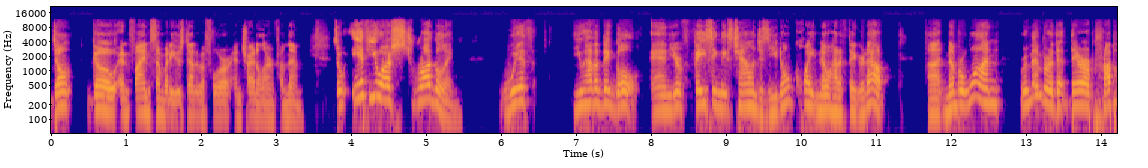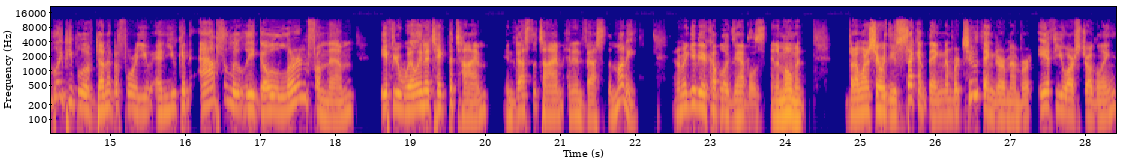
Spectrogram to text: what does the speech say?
don't go and find somebody who's done it before and try to learn from them so if you are struggling with you have a big goal and you're facing these challenges and you don't quite know how to figure it out uh, number one remember that there are probably people who have done it before you and you can absolutely go learn from them if you're willing to take the time, invest the time, and invest the money. And I'm going to give you a couple examples in a moment, but I want to share with you second thing, number two thing to remember if you are struggling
